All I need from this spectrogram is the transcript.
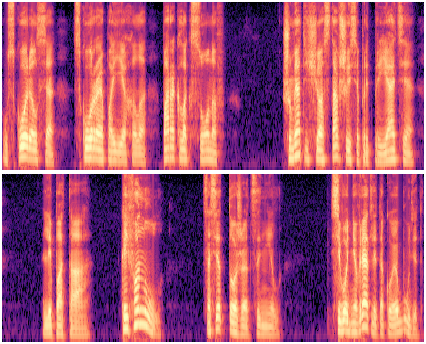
ускорился, скорая поехала, пара клаксонов. Шумят еще оставшиеся предприятия. Лепота. Кайфанул. Сосед тоже оценил. Сегодня вряд ли такое будет,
